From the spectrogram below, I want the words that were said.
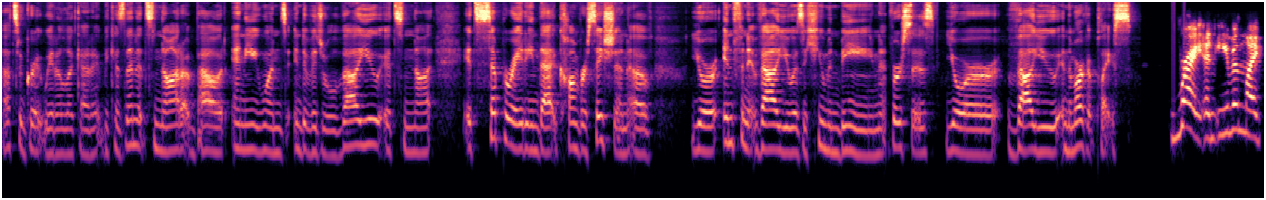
That's a great way to look at it because then it's not about anyone's individual value. It's not, it's separating that conversation of your infinite value as a human being versus your value in the marketplace. Right. And even like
